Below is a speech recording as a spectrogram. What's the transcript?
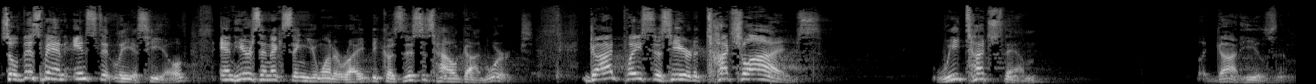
So this man instantly is healed. And here's the next thing you want to write because this is how God works. God placed us here to touch lives. We touch them, but God heals them.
